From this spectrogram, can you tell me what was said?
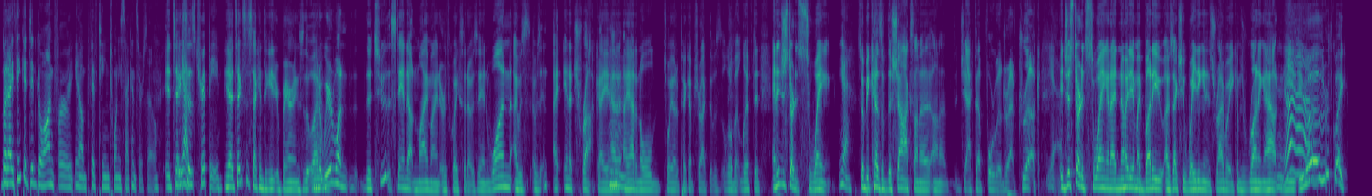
But I think it did go on for, you know, 15, 20 seconds or so. It But takes yeah, a- it's trippy. Yeah, it takes a second to get your bearings. The, I had a weird one. The two that stand out in my mind, earthquakes that I was in. One, I was I was in I, in a truck. I had Mm-hmm. I had an old Toyota pickup truck that was a little bit lifted, and it just started swaying. Yeah. So because of the shocks on a on a jacked up four wheel drive truck. Yeah. It just started swaying, and I had no idea. My buddy, I was actually waiting in his driveway. He comes running out, and he, he Ah. oh, earthquake.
